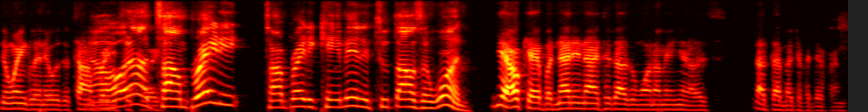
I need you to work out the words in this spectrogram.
New England, it was a Tom now, Brady. Hold on, Tom Brady. Tom Brady came in in 2001. Yeah, okay, but 99, 2001. I mean, you know, it's not that much of a difference.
